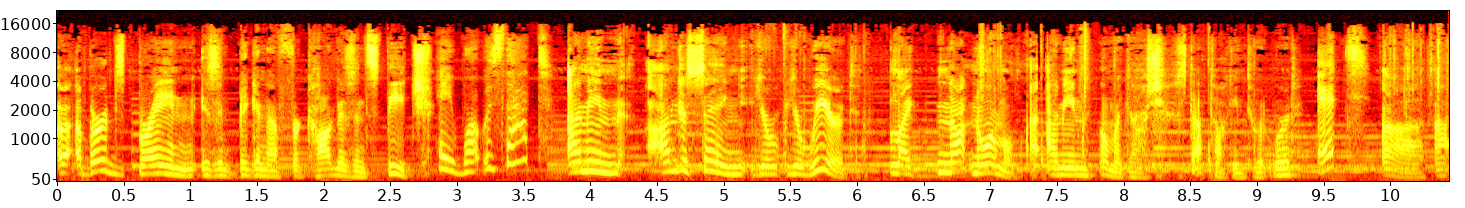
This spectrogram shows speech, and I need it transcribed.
A, a bird's brain isn't big enough for cognizant speech. Hey, what was that? I mean, I'm just saying you're you're weird. Like not normal. I, I mean, oh my gosh, stop talking to it, Wirt. It? Uh, uh,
